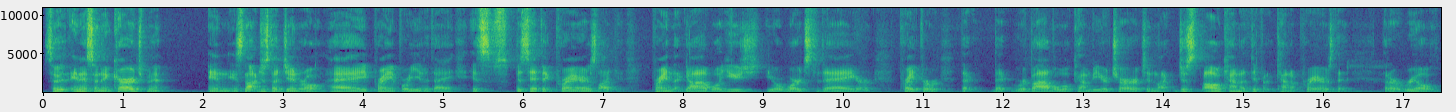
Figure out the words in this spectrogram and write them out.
so and it's an encouragement, and it's not just a general "Hey, praying for you today." It's specific prayers like praying that God will use your words today, or pray for that that revival will come to your church, and like just all kind of different kind of prayers that that are real,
